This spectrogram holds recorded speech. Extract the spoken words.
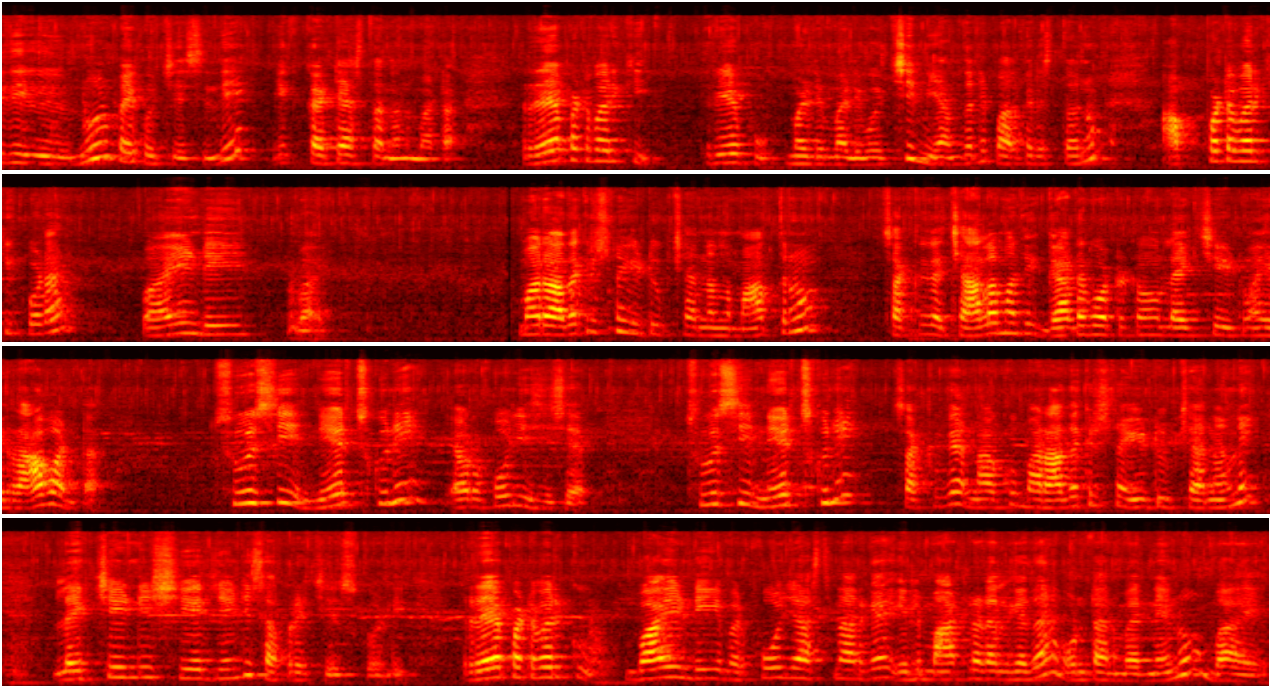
ఇది నూనె పైకి వచ్చేసింది. ఇక కట్టేస్తాను అనమాట రేపటి వరకు రేపు మళ్ళీ మళ్ళీ వచ్చి మీ అందరినీ పలకరిస్తాను. అప్పటి వరకు కూడా బాయ్ అండి. బాయ్. మా రాధాకృష్ణ యూట్యూబ్ ఛానల్ మాత్రం చక్కగా చాలామంది గడ్డ కొట్టడం లైక్ చేయడం అవి రావంట. చూసి నేర్చుకుని ఎవరు ఫోన్ చేసేసారు. చూసి నేర్చుకుని చక్కగా నాకు మా రాధాకృష్ణ యూట్యూబ్ ఛానల్ని లైక్ చేయండి షేర్ చేయండి సపరేట్ చేసుకోండి. రేపటి వరకు బాయ్ అండి. మరి ఫోన్ చేస్తున్నారుగా వెళ్ళి మాట్లాడాలి కదా ఉంటాను మరి నేను. బాయ్.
